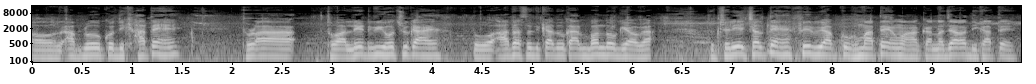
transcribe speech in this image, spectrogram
और आप लोगों को दिखाते हैं। थोड़ा थोड़ा लेट भी हो चुका है तो आधा से का दुकान बंद हो गया होगा। तो चलिए चलते हैं, फिर भी आपको घुमाते हैं, वहाँ का नज़ारा दिखाते हैं।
